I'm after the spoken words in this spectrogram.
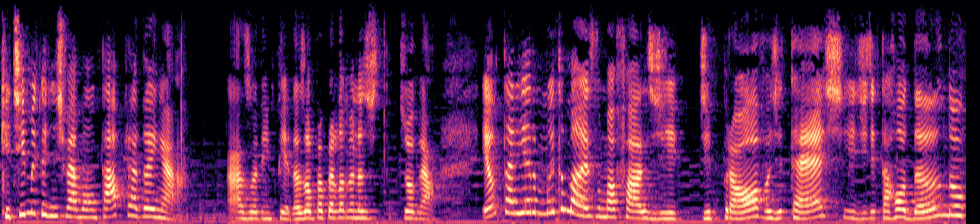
que time que a gente vai montar para ganhar as Olimpíadas, ou para pelo menos jogar. Eu estaria muito mais numa fase de, de prova, de teste, de estar rodando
